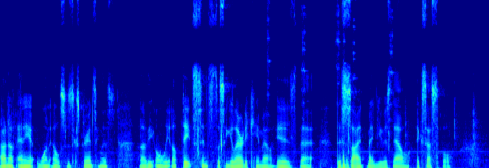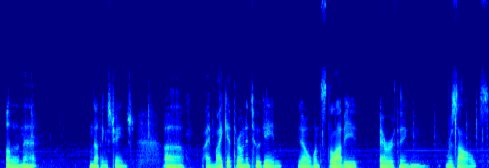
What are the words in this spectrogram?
I don't know if anyone else is experiencing this. Uh, the only update since the Singularity came out is that this side menu is now accessible. Other than that, nothing's changed. Uh, I might get thrown into a game, you know, once the lobby error thing resolves,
